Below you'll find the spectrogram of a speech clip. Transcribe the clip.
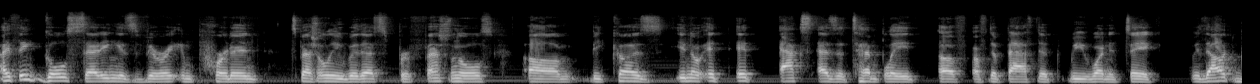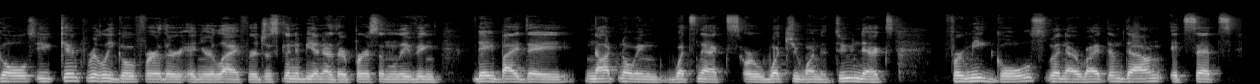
I think goal setting is very important, especially with us professionals um, because you know it it acts as a template of of the path that we want to take. Without goals, you can't really go further in your life. You're just going to be another person living day by day, not knowing what's next or what you want to do next. For me, goals, when I write them down, it sets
